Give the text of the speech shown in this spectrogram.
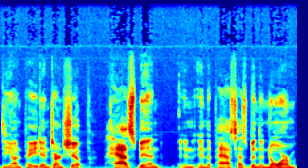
the unpaid internship has been in, in the past has been the norm.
